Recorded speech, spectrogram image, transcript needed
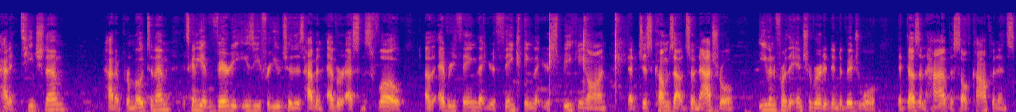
how to teach them, how to promote to them. It's going to get very easy for you to just have an ever essence flow of everything that you're thinking, that you're speaking on, that just comes out so natural, even for the introverted individual that doesn't have the self confidence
